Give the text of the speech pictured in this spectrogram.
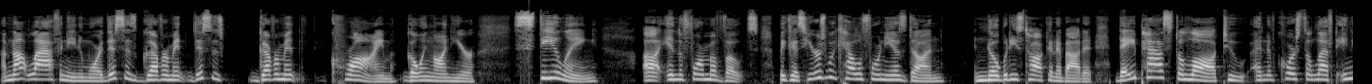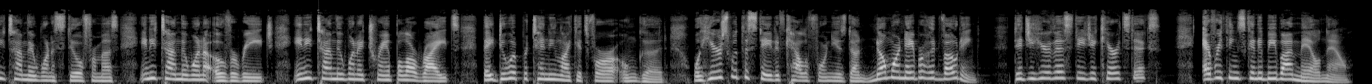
I'm not laughing anymore. This is government, this is government crime going on here, stealing uh, in the form of votes. Because here's what California has done. Nobody's talking about it. They passed a law to, and of course the left, anytime they want to steal from us, anytime they want to overreach, anytime they want to trample our rights, they do it pretending like it's for our own good. Well, here's what the state of California has done. No more neighborhood voting. Did you hear this, DJ Carrot Sticks? Everything's going to be by mail now.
